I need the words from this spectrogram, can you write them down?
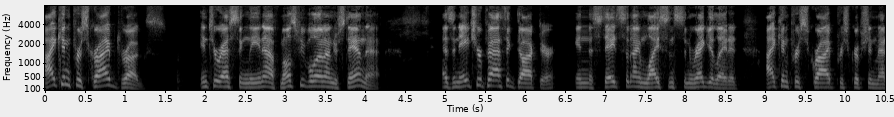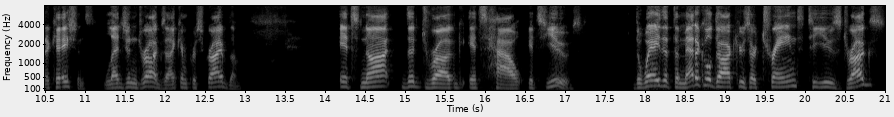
I can prescribe drugs. Interestingly enough, most people don't understand that. As a naturopathic doctor, in the states that I'm licensed and regulated, I can prescribe prescription medications, legend drugs, I can prescribe them. It's not the drug, it's how it's used. The way that the medical doctors are trained to use drugs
